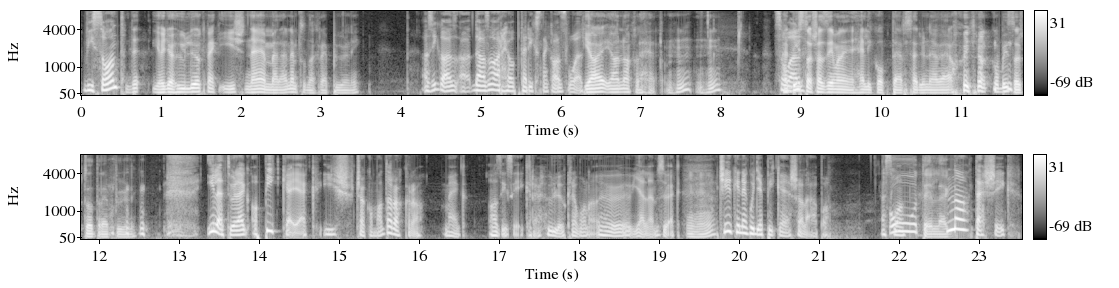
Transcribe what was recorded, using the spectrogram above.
Viszont De ja, hogy a hüllőknek is nem, mert nem tudnak repülni. az igaz, de az Archaeopteryxnek az volt. Ja, ja annak lehet. Uh-huh, uh-huh. Szóval, Hát biztos azért van egy helikopterszerű neve, hogy akkor biztos tud repülni. illetőleg a pikkelyek is csak a madarakra, meg az izékre, hüllőkre von, ö, jellemzőek. Uh-huh. A csirkének ugye pikkelyes a lába. Ezt mond- Ó, tényleg. Na, tessék.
